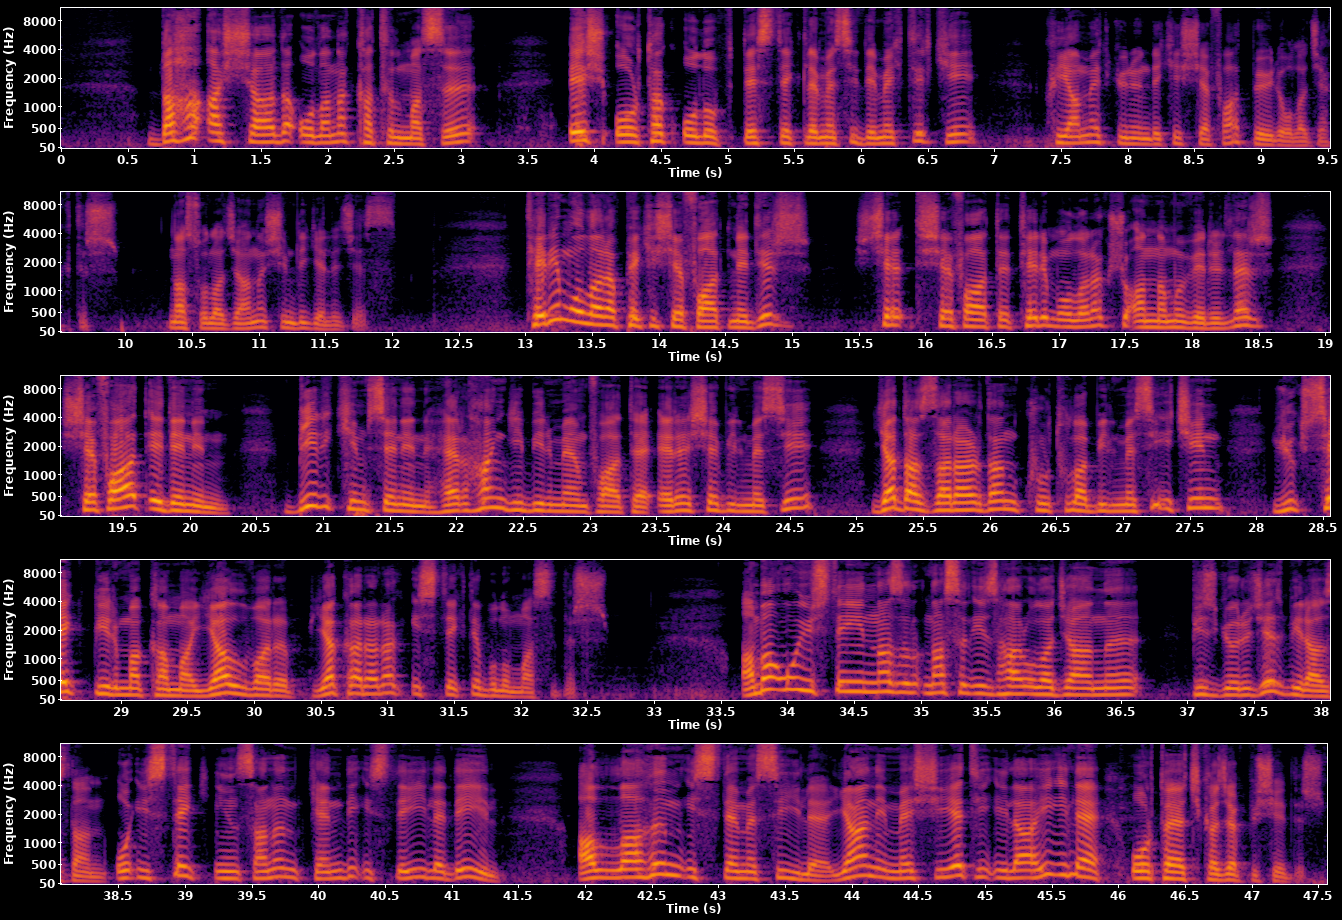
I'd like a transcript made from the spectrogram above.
daha aşağıda olana katılması, eş ortak olup desteklemesi demektir ki kıyamet günündeki şefaat böyle olacaktır. Nasıl olacağını şimdi geleceğiz. Terim olarak peki şefaat nedir? şefaate terim olarak şu anlamı verirler. Şefaat edenin bir kimsenin herhangi bir menfaate ereşebilmesi ya da zarardan kurtulabilmesi için yüksek bir makama yalvarıp yakararak istekte bulunmasıdır. Ama o isteğin nasıl, nasıl izhar olacağını biz göreceğiz birazdan. O istek insanın kendi isteğiyle değil Allah'ın istemesiyle yani meşiyeti ilahi ile ortaya çıkacak bir şeydir.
